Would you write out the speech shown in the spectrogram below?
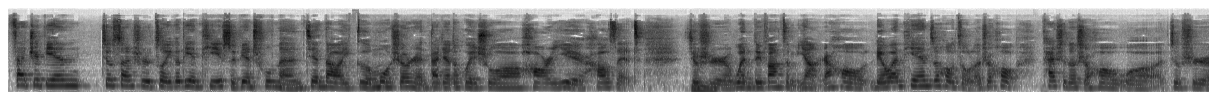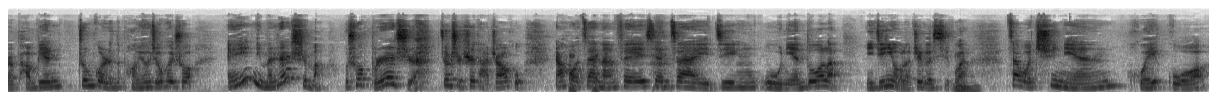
在这边，就算是坐一个电梯，随便出门见到一个陌生人，大家都会说 How are you? How's it? 就是问对方怎么样。然后聊完天，之后走了之后，开始的时候，我就是旁边中国人的朋友就会说：“哎，你们认识吗？”我说不认识，就只是打招呼。然后我在南非现在已经五年多了，已经有了这个习惯。在我去年回国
